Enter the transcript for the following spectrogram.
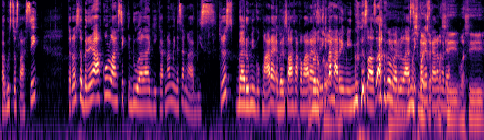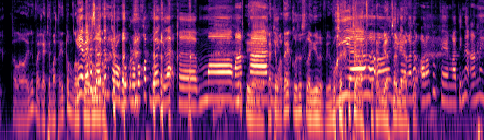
Agustus lasik. Terus sebenarnya aku lasik kedua lagi karena minusnya nggak habis. Terus baru minggu kemarin, eh, baru Selasa kemarin. Baru Jadi kita hari ya? Minggu Selasa aku Iya. baru lasik. masih Tapi sekarang masih, udah. masih kalau ini pakai kacamata hitam kalau Iya, pakai kacamata kayak Robo- Robocop gue gila ke mall Iya, makan kacamatanya gitu. khusus lagi Beb, ya, bukan Iya, kacamata yang biasa jadi biasa. kadang-kadang orang tuh kayak ngeliatinnya aneh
